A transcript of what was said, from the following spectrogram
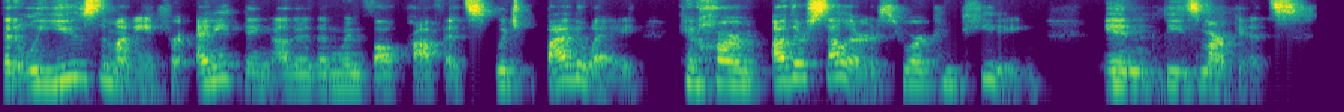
that it will use the money for anything other than windfall profits, which, by the way, can harm other sellers who are competing in these markets.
